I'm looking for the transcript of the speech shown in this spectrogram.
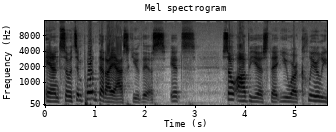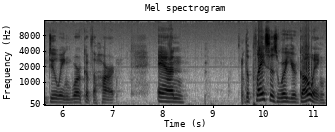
and so it's important that I ask you this. It's so obvious that you are clearly doing work of the heart. And the places where you're going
